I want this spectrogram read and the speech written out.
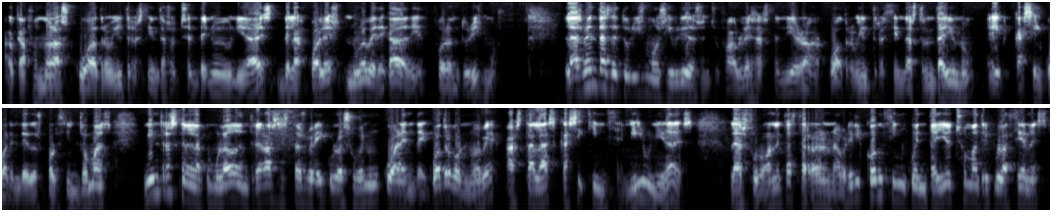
alcanzando las 4.389 unidades, de las cuales 9 de cada 10 fueron turismos. Las ventas de turismos híbridos enchufables ascendieron a 4.331, el, casi el 42% más, mientras que en el acumulado de entregas estos vehículos suben un 44,9 hasta las casi 15.000 unidades. Las furgonetas cerraron en abril con 58 matriculaciones,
